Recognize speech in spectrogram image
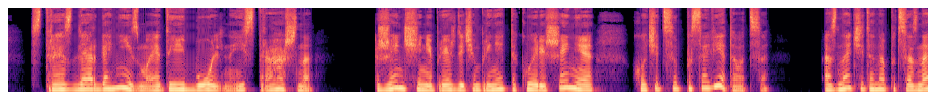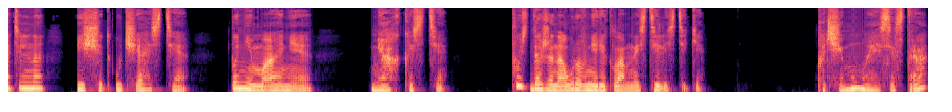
— стресс для организма, это и больно, и страшно. Женщине, прежде чем принять такое решение, хочется посоветоваться — а значит, она подсознательно ищет участия, понимания, мягкости, пусть даже на уровне рекламной стилистики. Почему моя сестра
